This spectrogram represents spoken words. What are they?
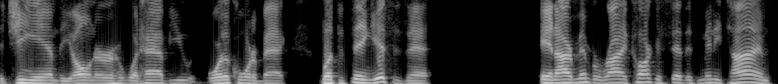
the GM, the owner, what have you, or the quarterback. But the thing is, is that and I remember Ryan Clark has said this many times,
